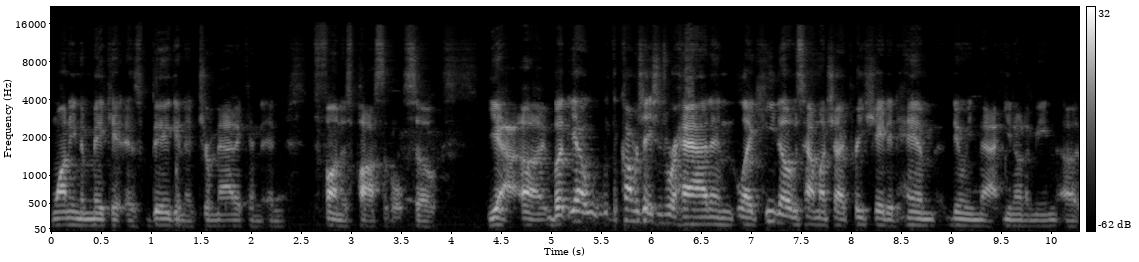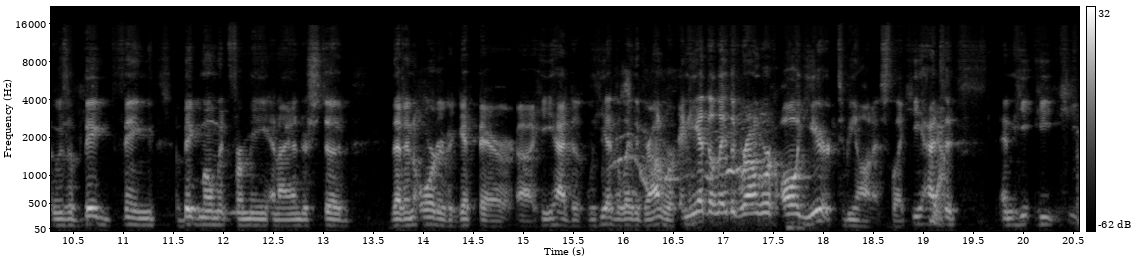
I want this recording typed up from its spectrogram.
wanting to make it as big and as dramatic and, and fun as possible. So yeah, uh, but yeah, the conversations were had, and like he knows how much I appreciated him doing that. You know what I mean? Uh, it was a big thing, a big moment for me, and I understood that in order to get there, uh, he had to he had to lay the groundwork, and he had to lay the groundwork all year. To be honest, like he had yeah. to, and he he he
